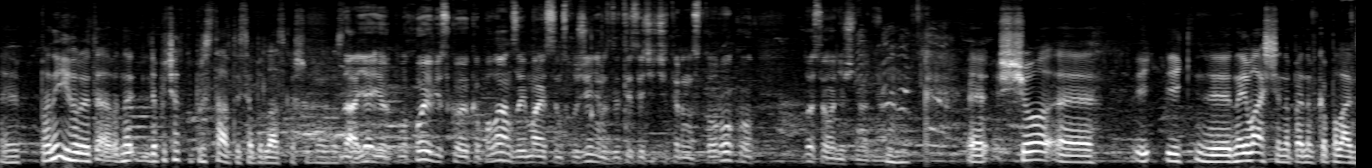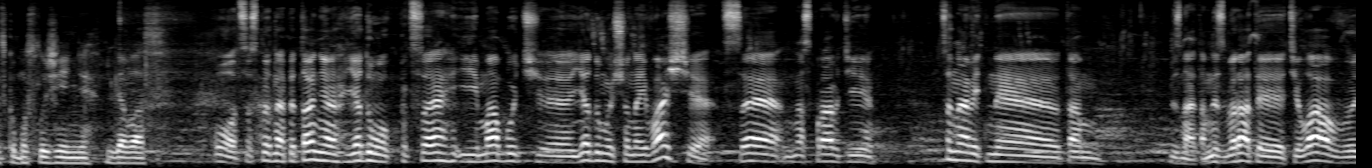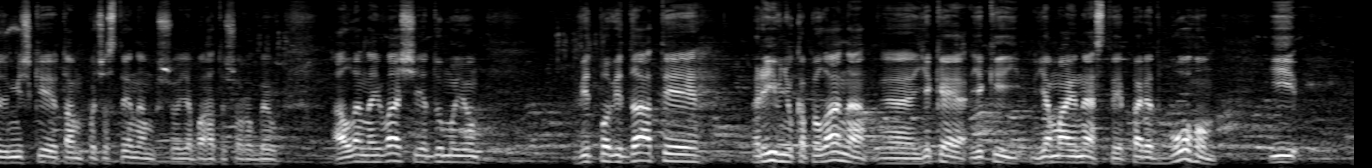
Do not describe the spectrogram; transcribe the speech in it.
Е, Пане Ігоре, для початку представтеся, будь ласка, щоб ми вас. Да, я Ігор Плохой, військовий капелан, займаюся цим служінням з 2014 року до сьогоднішнього дня. Е, Що е, найважче, напевне, в капеланському служінні для вас? О, це складне питання. Я думав про це, і, мабуть, я думаю, що найважче це насправді це навіть не там. Не знаю, там не збирати тіла в мішки там по частинам, що я багато що робив. Але найважче, я думаю, відповідати рівню капелана, е, яке, який я маю нести перед Богом і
